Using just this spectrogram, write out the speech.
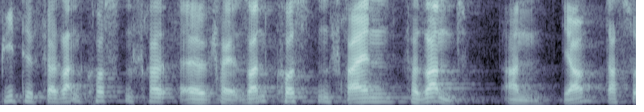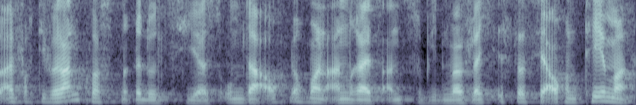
biete versandkostenfrei, äh, versandkostenfreien Versand an, ja, dass du einfach die Versandkosten reduzierst, um da auch nochmal einen Anreiz anzubieten, weil vielleicht ist das ja auch ein Thema,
